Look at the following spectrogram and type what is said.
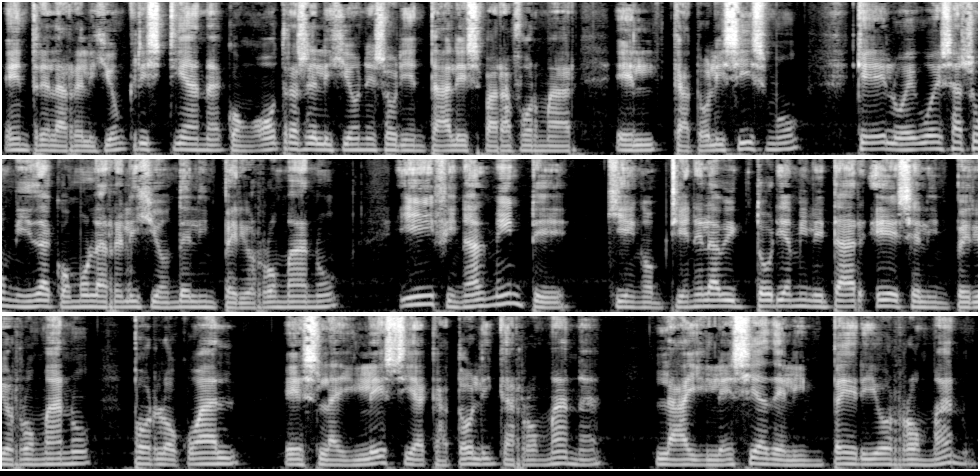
entre la religión cristiana con otras religiones orientales para formar el catolicismo, que luego es asumida como la religión del imperio romano, y finalmente quien obtiene la victoria militar es el imperio romano, por lo cual es la Iglesia católica romana, la Iglesia del imperio romano.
